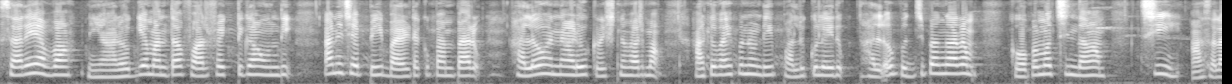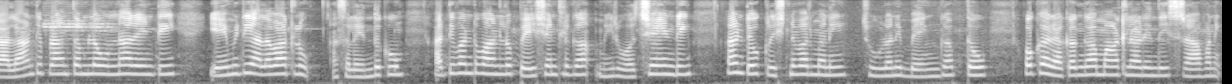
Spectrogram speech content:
సరే అవ్వా నీ ఆరోగ్యం అంతా పర్ఫెక్ట్గా ఉంది అని చెప్పి బయటకు పంపారు. హలో అన్నాడు కృష్ణవర్మ. అటువైపు నుండి పలుకులేదు హలో బుజ్జి బంగారం కోపం వచ్చిందా ఛీ అసలు అలాంటి ప్రాంతంలో ఉన్నారేంటి? ఏమిటి అలవాట్లు? అసలు ఎందుకు? అటువంటి వాళ్ళు పేషెంట్లుగా మీరు వచ్చేయండి అంటూ కృష్ణవర్మని చూడని బెంగప్తో ఒక రకంగా మాట్లాడింది శ్రావణి.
